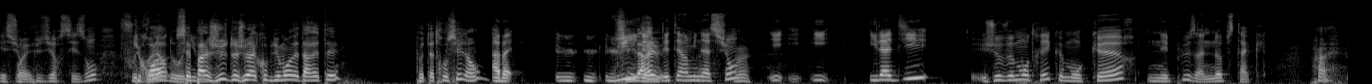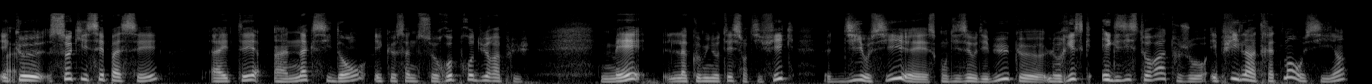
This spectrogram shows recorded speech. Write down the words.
et sur plusieurs saisons. Tu crois C'est pas juste de jouer la Coupe du Monde et d'arrêter? Peut-être aussi, non? Ah bah, lui, il, a une détermination. Il, a dit Je veux montrer que mon cœur n'est plus un obstacle. et que ce qui s'est passé a été un accident et que ça ne se reproduira plus. Mais la communauté scientifique dit aussi, et ce qu'on disait au début, que le risque existera toujours. Et puis il a un traitement aussi. Hein.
